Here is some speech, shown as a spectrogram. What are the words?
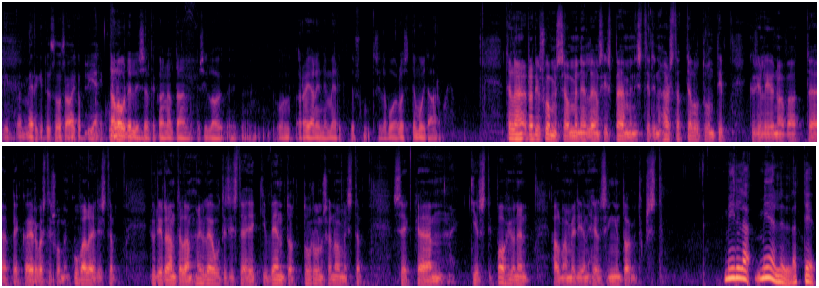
Eli merkitys olisi aika pieni. Taloudelliselta kannaltaan sillä on rajallinen merkitys, mutta sillä voi olla sitten muita arvoja. Tällä Radio Suomessa on meneillään siis pääministerin haastattelutunti. Kyselijöinä ovat Pekka Ervasti Suomen Kuvalehdistä, Jyri Rantala Yle Uutisista ja Heikki Vento Turun Sanomista sekä Kirsti Pohjonen Alman Median Helsingin toimituksesta. Millä mielellä te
